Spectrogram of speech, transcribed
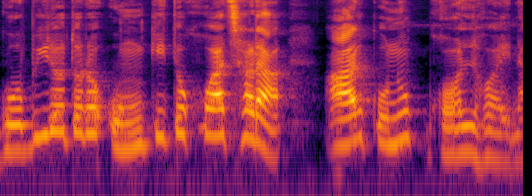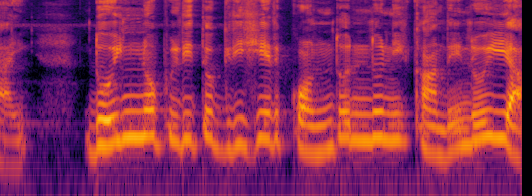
গভীরতর অঙ্কিত হওয়া ছাড়া আর কোনো ফল হয় নাই। দৈন্য পীড়িত গৃহের কন্দনধ্বনি কাঁধে লইয়া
